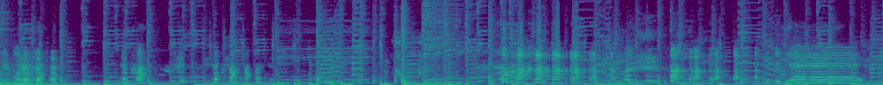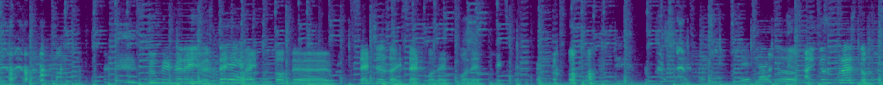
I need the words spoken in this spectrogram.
Wait, what happened? yeah! Stupid fella, he was standing right on top the satchels I set for that for that. It's like a... I just pressed the button.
